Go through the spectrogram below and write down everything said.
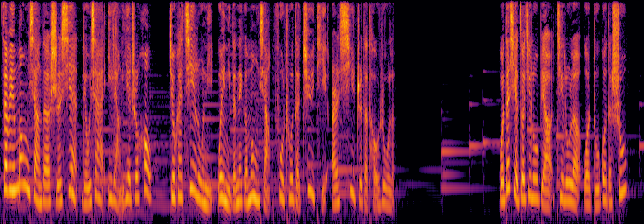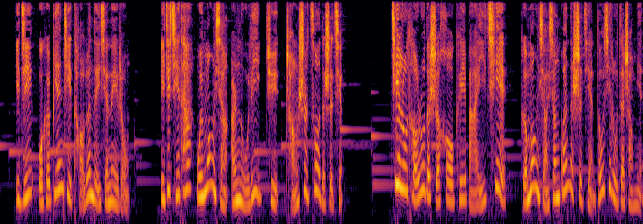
在为梦想的实现留下一两页之后，就该记录你为你的那个梦想付出的具体而细致的投入了。我的写作记录表记录了我读过的书，以及我和编辑讨论的一些内容。以及其他为梦想而努力去尝试做的事情，记录投入的时候，可以把一切和梦想相关的事件都记录在上面。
